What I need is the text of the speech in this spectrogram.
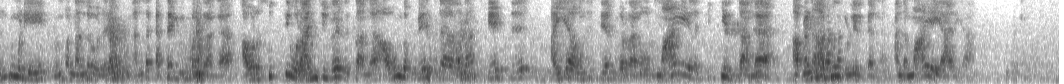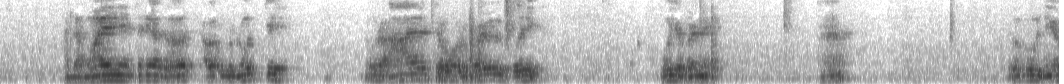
அன்புமணி ரொம்ப நல்லவர் நல்ல கட்டமைப்பு பண்றாங்க. அவரை சுத்தி ஒரு அஞ்சு பேர் இருக்காங்க. அவங்க பேச்சாதான் கேட்டு ஐயா வந்து செயல்படுறாங்க. ஒரு மாயையில சிக்கி இருக்காங்க அப்படின்னு அருள் சொல்லியிருக்காங்க. அந்த மாயை யாரையா அந்த மாயை தெரியாத அவர் அவர் ஒரு ஒரு ஆயிரத்தி ஒரு கோயிலுக்கு போய் பூஜை பண்ணி விபூதியோ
